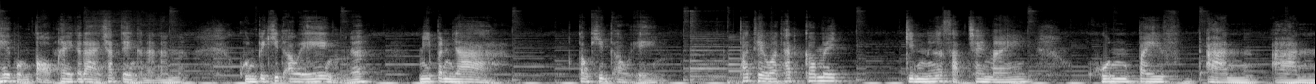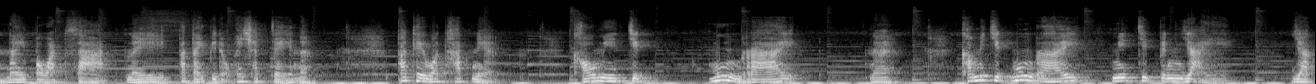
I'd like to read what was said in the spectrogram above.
ให้ผมตอบให้ก็ได้ชัดเจนขนาดนั้นนะ คุณไปคิดเอาเองนะ มีปัญญา ต้องคิดเอาเอง พระเทวทัตก็ไม่กินเนื้อสัตว์ใช่ไหม คุณไปอ่านอ่านในประวัติศาสตร์ ในพระไตรปิฎกให้ชัดเจนนะ พระเทวทัตเนี่ยเขามีจิตมุ่งร้ายนะเขามีจิตมุ่งร้าย มีจิตเป็นใหญ่ อยาก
